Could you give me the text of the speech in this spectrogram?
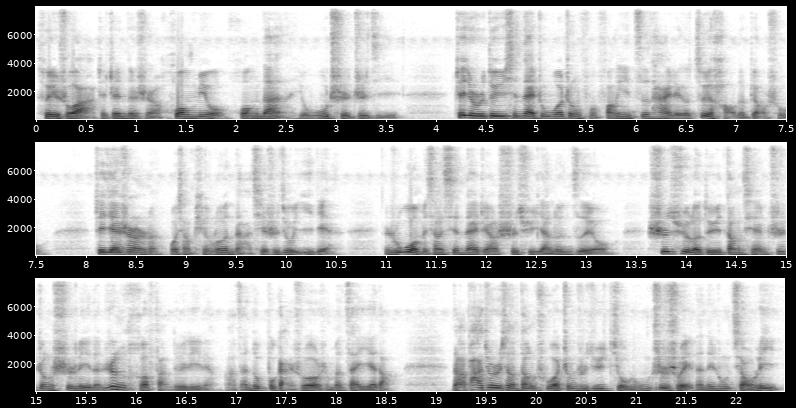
所以说啊，这真的是荒谬、荒诞又无耻至极。这就是对于现在中国政府防疫姿态这个最好的表述。这件事儿呢，我想评论的其实就一点：如果我们像现在这样失去言论自由，失去了对于当前执政势力的任何反对力量啊，咱都不敢说有什么在野党，哪怕就是像当初啊政治局九龙治水的那种角力，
